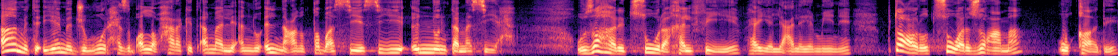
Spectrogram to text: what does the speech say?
قامت قيامة جمهور حزب الله وحركة أمل لأنه قلنا عن الطبقة السياسية إنه أنت مسيح. وظهرت صورة خلفية هي اللي على يميني بتعرض صور زعماء وقادة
